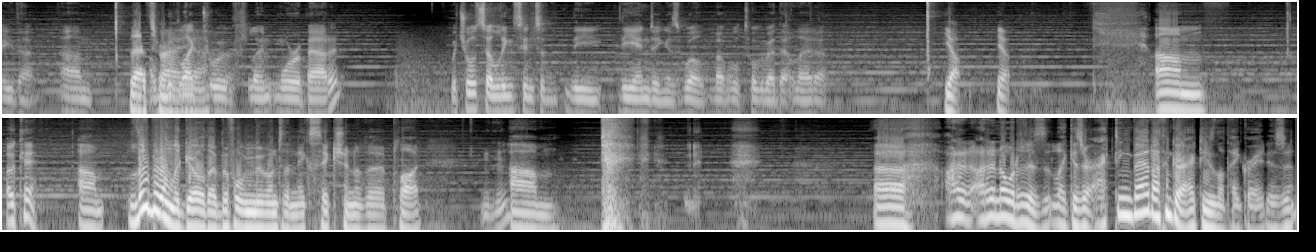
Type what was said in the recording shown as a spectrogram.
either. Um, That's right. I would right. have liked yeah. to have learned more about it, which also links into the the ending as well. But we'll talk about that later. Yep, yep. Um, okay. Um, a little bit on the girl though before we move on to the next section of the plot. hmm Um, uh, I don't, I don't know what it is. Like, is her acting bad? I think her acting is not that great, is it?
